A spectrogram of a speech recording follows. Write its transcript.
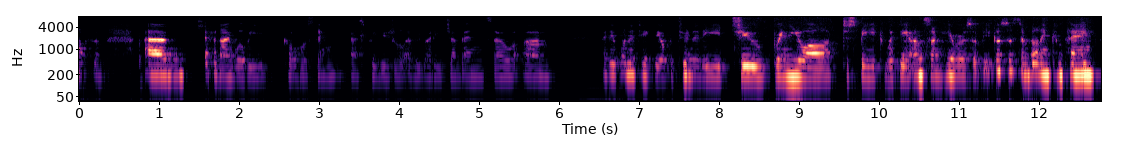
Awesome. Um, Jeff and I will be co-hosting as per usual. Everybody jump in. So um, I did want to take the opportunity to bring you all up to speed with the Unsung Heroes of Ecosystem Building campaign.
